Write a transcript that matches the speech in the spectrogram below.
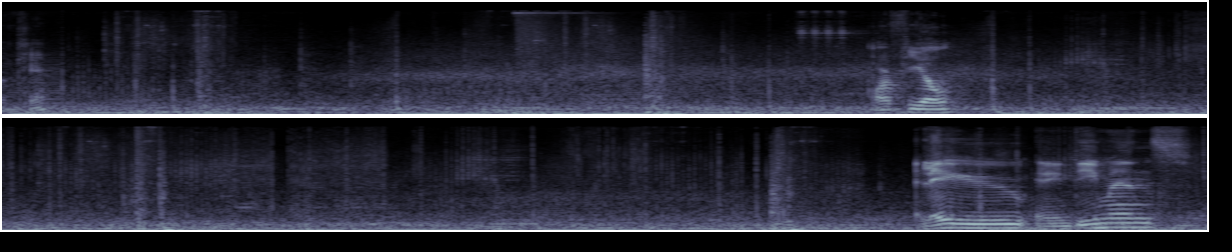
Okay. More fuel. Hello, any demons?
